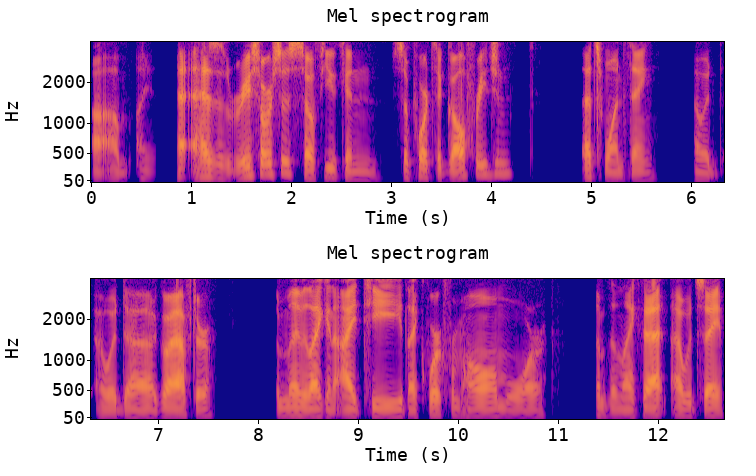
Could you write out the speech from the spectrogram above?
um, has resources. So if you can support the Gulf region, that's one thing I would I would uh, go after. So maybe like an IT, like work from home or something like that. I would say.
